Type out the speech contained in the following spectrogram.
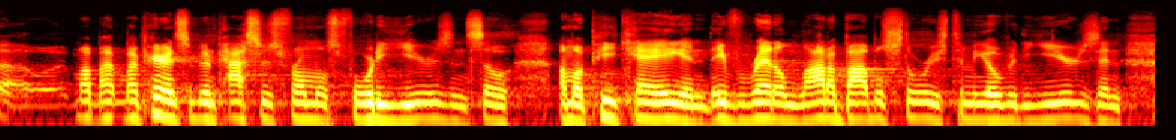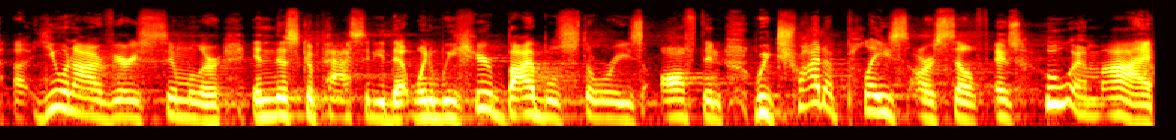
uh, my, my, parents have been pastors for almost 40 years, and so I'm a PK, and they've read a lot of Bible stories to me over the years. And uh, you and I are very similar in this capacity that when we hear Bible stories, often we try to place ourselves as who am I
